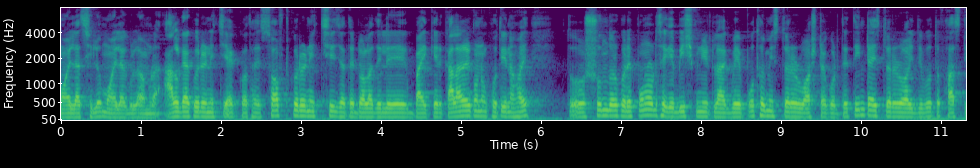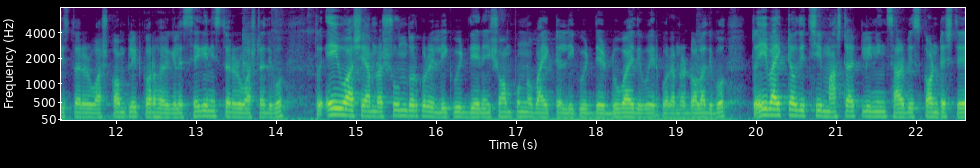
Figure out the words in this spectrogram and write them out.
ময়লা ছিল, ময়লাগুলো আমরা আলগা করে নিচ্ছি। এক কথায় সফট করে নিচ্ছি যাতে ডলা দিলে বাইকের কালারের কোনো ক্ষতি না হয়। তো সুন্দর করে পনেরো থেকে বিশ মিনিট লাগবে প্রথম স্তরের ওয়াশটা করতে। তিনটা স্তরের ওয়াশ দিব। তো ফার্স্ট স্তরের ওয়াশ কমপ্লিট করা হয়ে গেলে সেকেন্ড স্তরের ওয়াশটা দিব। তো এই ওয়াশে আমরা সুন্দর করে লিকুইড দিয়ে নেই। সম্পূর্ণ বাইকটা লিকুইড দিয়ে ডুবাই দেবো। এরপর আমরা ডলা দিব। তো এই বাইকটাও দিচ্ছি মাস্টার ক্লিনিং সার্ভিস কন্টেস্টে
